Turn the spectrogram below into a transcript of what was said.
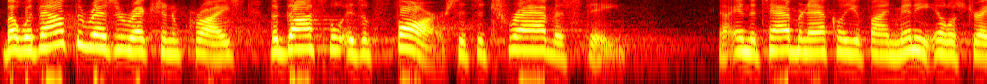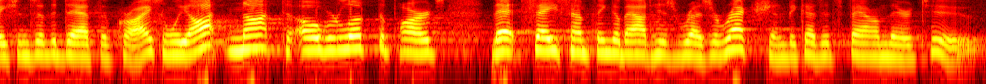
But without the resurrection of Christ, the gospel is a farce. It's a travesty. Now, in the tabernacle, you find many illustrations of the death of Christ, and we ought not to overlook the parts that say something about his resurrection because it's found there too.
